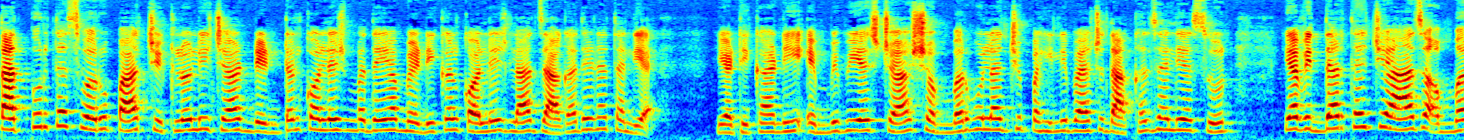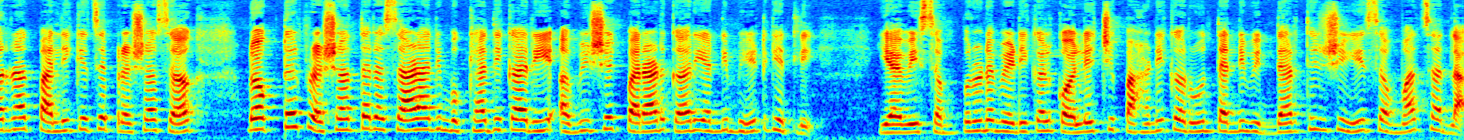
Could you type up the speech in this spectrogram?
तात्पुरत्या स्वरूपात चिखलोलीच्या डेंटल कॉलेजमध्ये या मेडिकल कॉलेजला जागा देण्यात आली आहे. या ठिकाणी एमबीबीएसच्या शंभर मुलांची पहिली बॅच दाखल झाली असून या विद्यार्थ्यांची आज अंबरनाथ पालिकेचे प्रशासक डॉक्टर प्रशांत रसाळ आणि मुख्याधिकारी अभिषेक पराडकर यांनी भेट घेतली. यावेळी संपूर्ण मेडिकल कॉलेजची पाहणी करून त्यांनी विद्यार्थ्यांशीही संवाद साधला.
